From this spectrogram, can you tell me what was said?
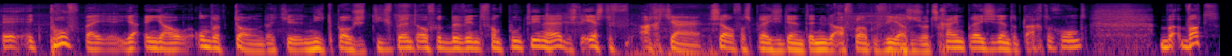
Eh, ik proef bij, ja, in jouw ondertoon dat je niet positief bent over het bewind van Poetin. Dus de eerste acht jaar zelf als president en nu de afgelopen vier als een soort schijnpresident op de achtergrond. Wat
